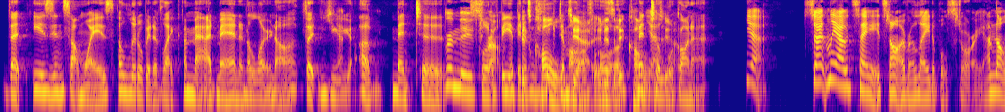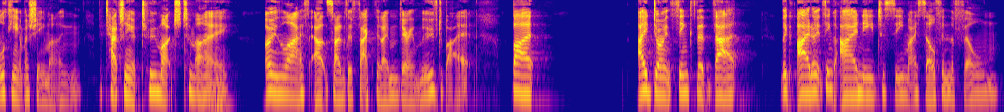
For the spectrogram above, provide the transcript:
that is in some ways a little bit of like a madman and a loner that you are meant to Removed sort from. of be a bit It's of a cold, victim yeah, of it is a or bit cold, meant to yeah. look on at. Yeah. Certainly, I would say it's not a relatable story. I'm not looking at Mishima and attaching it too much to my own life outside of the fact that I'm very moved by it. But I don't think that that, like, I don't think I need to see myself in the film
